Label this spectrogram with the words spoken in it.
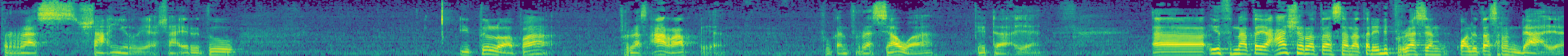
beras syair ya. Syair itu itu loh apa? Beras Arab ya. Bukan beras Jawa, beda ya. Uh, Ithnataya asyarata sanatan ini beras yang kualitas rendah ya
